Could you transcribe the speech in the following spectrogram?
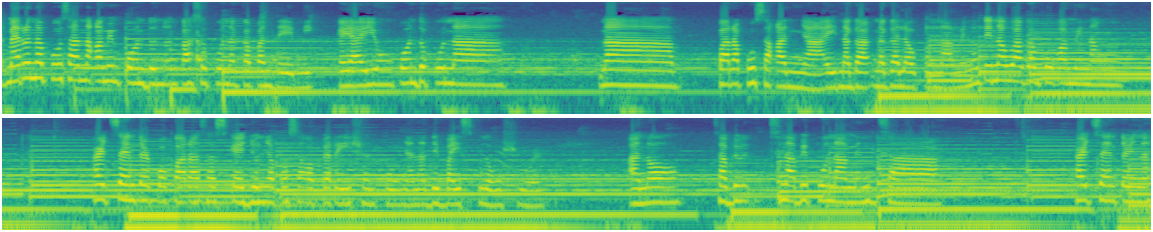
Na- Meron na po sana kaming pondo noon kaso po nagka-pandemic. Kaya yung pondo po na na para po sa kanya ay naga, nagalaw po namin. Nung tinawagan po kami ng heart center po para sa schedule niya po sa operation po niya na device closure. Ano, sabi, sinabi po namin sa heart center na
